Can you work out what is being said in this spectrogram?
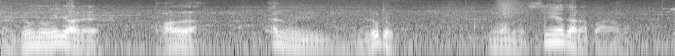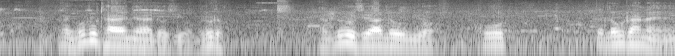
အဲလုံလုံရေးကြလဲဘာလို့လဲအဲ့လိုမလုပ်တော့ဘူးဘာမှမလဲစင်းရဲတာတာပါတာပေါ့ အဲငုတ်တုထိုင်နေရတဲ့လူကြီးကိုမလုပ်တော့ဘူးအဲလူလူရှားလုပ်ပြီးတော့ကိုတစ်လုံးထမ်းနိုင်ရင်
